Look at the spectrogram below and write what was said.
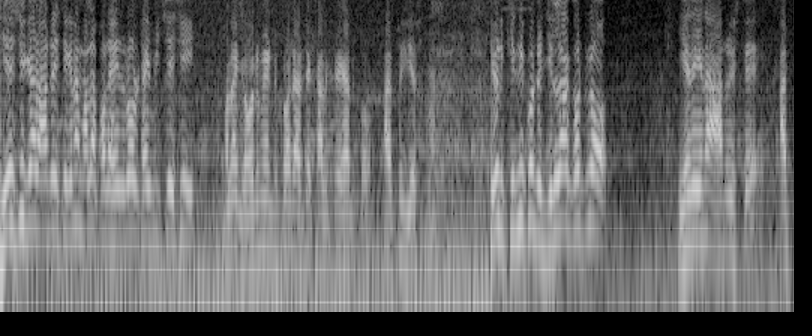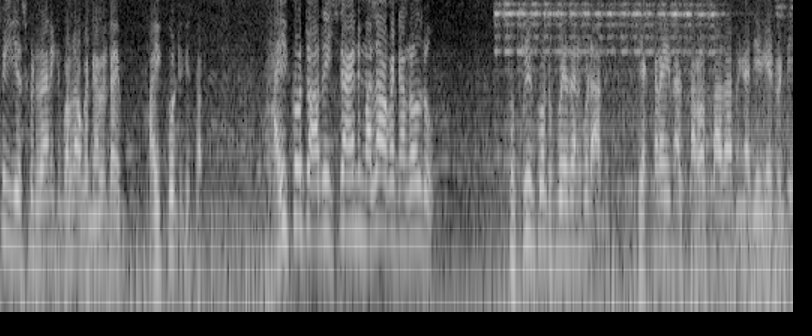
జేసీ గారు ఆర్డర్ ఇచ్చిన మళ్ళీ పదహైదు రోజులు టైం ఇచ్చేసి మళ్ళీ గవర్నమెంట్కో లేకపోతే కలెక్టర్ గారికో అప్పీల్ చేసుకున్నారు ఈవెన్ కింది కోర్టు జిల్లా కోర్టులో ఏదైనా ఆర్డర్ ఇస్తే అప్పీల్ చేసుకునే దానికి మళ్ళీ ఒక నెల టైం హైకోర్టుకి ఇస్తారు. హైకోర్టు ఆర్డర్ ఇచ్చినా కానీ మళ్ళీ ఒక నెల రోజులు సుప్రీంకోర్టుకు పోయేదాన్ని కూడా ఆర్డర్ ఇస్తారు. ఎక్కడైనా సర్వసాధారణంగా జరిగేటువంటి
